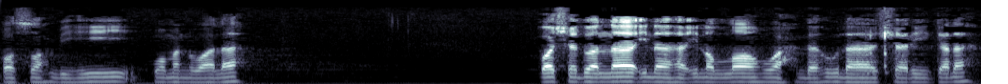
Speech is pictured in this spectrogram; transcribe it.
wa sahbihi wa man walah. Wa asyhadu an la ilaha illallah wahdahu la syarika lah.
